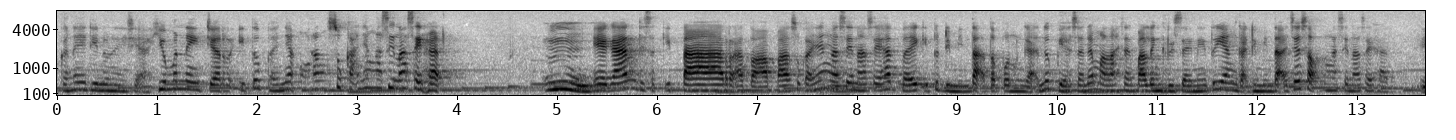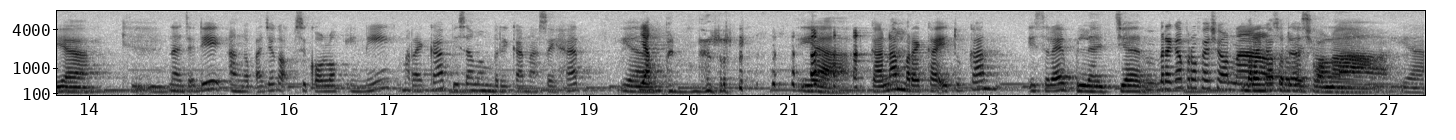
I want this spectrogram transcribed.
bukan hanya di Indonesia, human nature itu banyak orang sukanya ngasih nasihat. hmm. Ya kan? Di sekitar atau apa sukanya ngasih nasihat baik itu diminta ataupun enggak. Itu biasanya malah yang paling grisain itu yang nggak diminta aja sok ngasih nasihat. Ya Mm-mm. nah jadi anggap aja kok psikolog ini mereka bisa memberikan nasihat ya yang benar. Ya karena mereka itu kan istilahnya belajar. Mereka profesional mereka profesional sekolah. ya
